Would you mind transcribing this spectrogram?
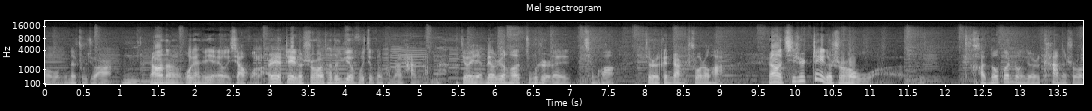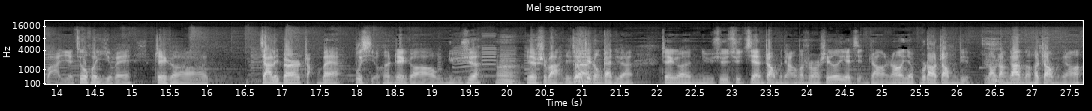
我们的主角儿。嗯，然后呢，我感觉也有效果了，而且这个时候他的岳父就跟旁边看着，就也没有任何阻止的情况，就是跟这儿说着话。然后其实这个时候我很多观众就是看的时候吧，也就会以为这个家里边长辈不喜欢这个女婿，嗯，也是吧？也就是这种感觉。这个女婿去见丈母娘的时候，谁都也紧张，然后也不知道丈母爹老丈杆子和丈母娘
